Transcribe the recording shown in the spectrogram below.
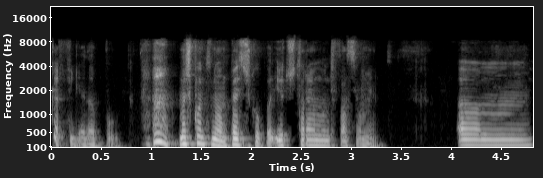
Que filha da puta. Ah, mas continuando, peço desculpa, eu distraio muito facilmente. Hum,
